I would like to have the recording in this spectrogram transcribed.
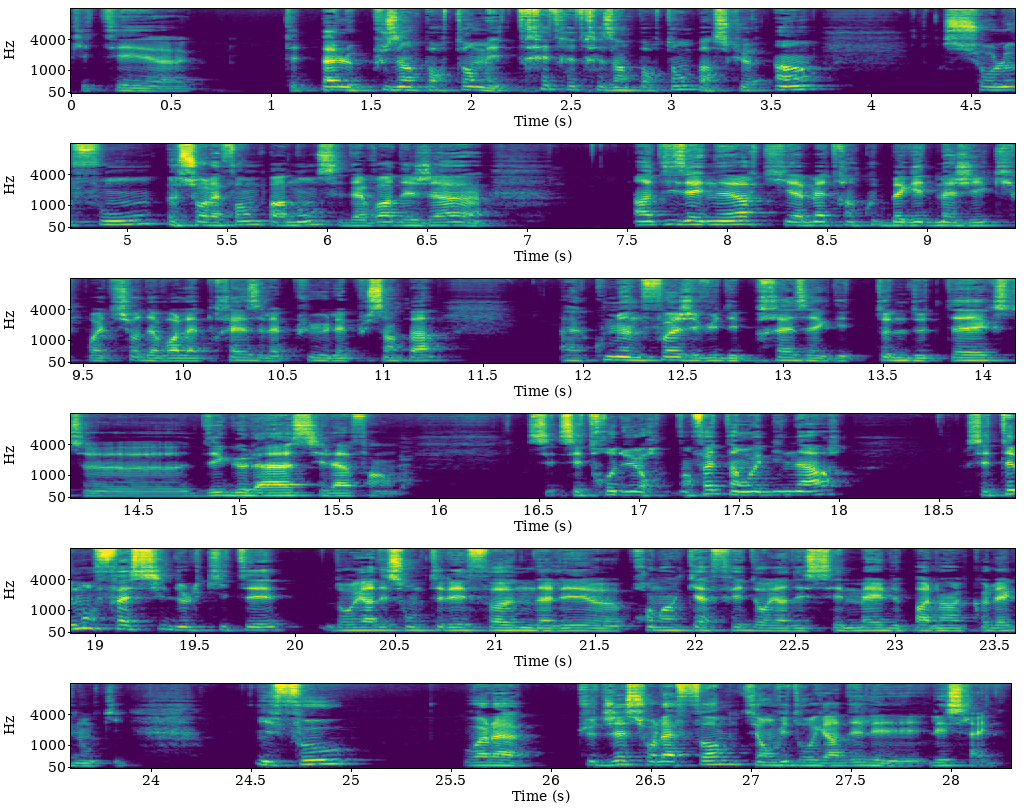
qui était peut-être pas le plus important, mais très très très important parce que un, sur le fond, sur la forme, pardon, c'est d'avoir déjà un designer qui va mettre un coup de baguette magique pour être sûr d'avoir la presse la plus la plus sympa. combien de fois j'ai vu des presses avec des tonnes de textes dégueulasses et là, enfin c'est trop dur. En fait, un webinar, c'est tellement facile de le quitter, de regarder son téléphone, d'aller euh, prendre un café, de regarder ses mails, de parler à un collègue. Donc, il, faut, voilà, que déjà sur la forme, tu aies envie de regarder les, slides.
